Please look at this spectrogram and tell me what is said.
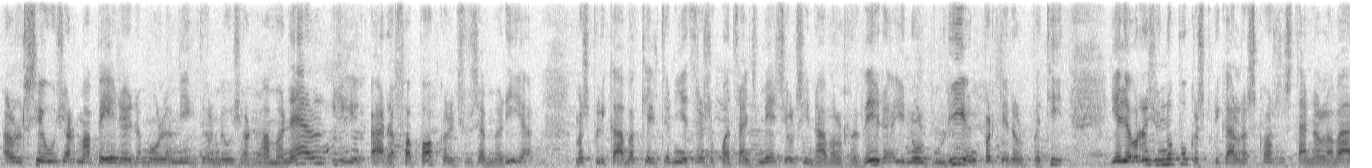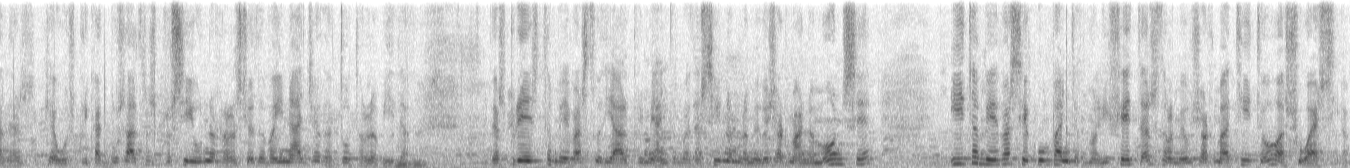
El seu germà Pere era molt amic del meu germà Manel i ara fa poc el Josep Maria m'explicava que ell tenia 3 o 4 anys més i els hi anava al darrere i no el volien perquè era el petit. I llavors jo no puc explicar les coses tan elevades que heu explicat vosaltres, però sí una relació de veïnatge de tota la vida. Mm -hmm. Després també va estudiar el primer any de Medicina amb la meva germana Montse i també va ser company de malifetes del meu germà Tito a Suècia,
